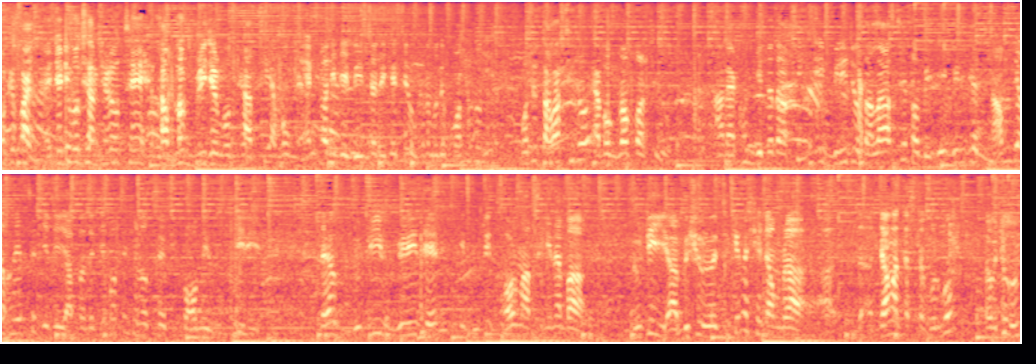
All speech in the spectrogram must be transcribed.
ওকে ফাইন যেটি বলছিলাম সেটা হচ্ছে লাভলক ব্রিজের মধ্যে আছি এবং আগে যে ব্রিজটা দেখেছি, ওখানের মধ্যে প্রচুর প্রচুর তালা ছিল এবং লম্বা ছিল। আর এখন যেটাতে আছি, এই ব্রিজও তালা আছে, তবে এই ব্রিজের নাম দেওয়া হয়েছে যেটি আপনারা দেখতে পাচ্ছেন সেটা হচ্ছে প্রমিস ব্রিজ যাই হোক, দুটি ব্রিজের কি দুটি ধর্ম আছে কিনা বা দুটি বিষয় রয়েছে কিনা, সেটা আমরা জানার চেষ্টা করব। তবে চলুন,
